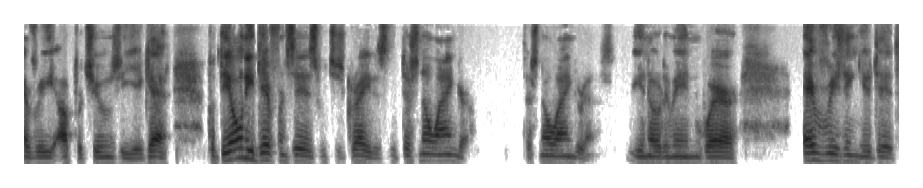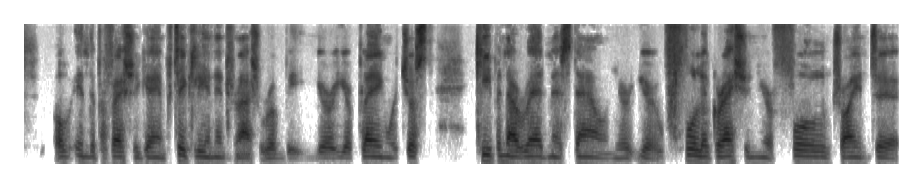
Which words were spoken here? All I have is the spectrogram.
every opportunity you get. But the only difference is, which is great, is that there's no anger. There's no anger in it. You know what I mean? Where everything you did in the professional game, particularly in international rugby, you're you're playing with just keeping that redness down. You're you're full aggression. You're full trying to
